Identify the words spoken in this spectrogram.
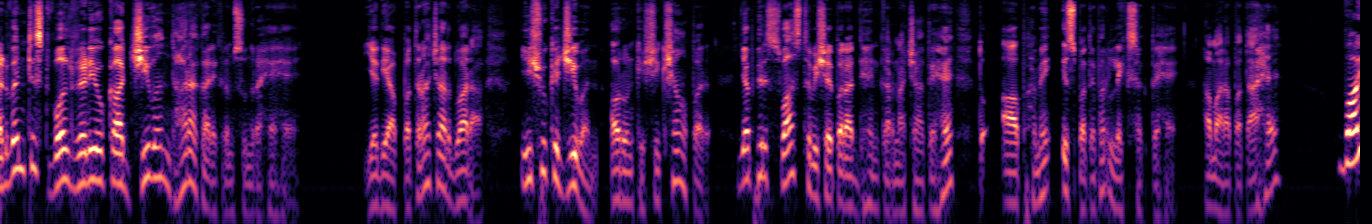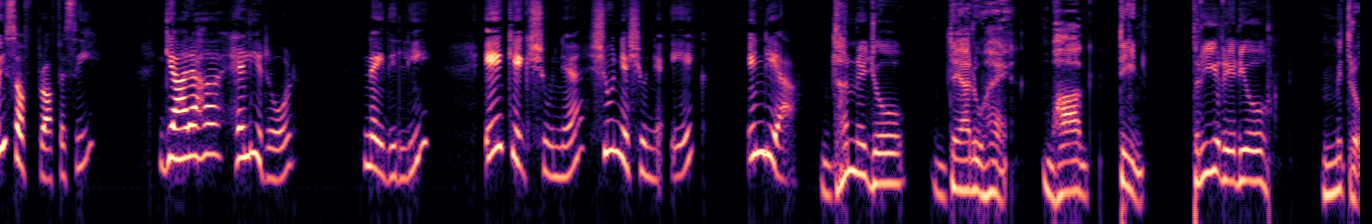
एडवेंटिस्ट वर्ल्ड रेडियो का जीवन धारा कार्यक्रम सुन रहे हैं। यदि आप पत्राचार द्वारा यीशु के जीवन और उनकी शिक्षाओं पर या फिर स्वास्थ्य विषय पर अध्ययन करना चाहते हैं तो आप हमें इस पते पर लिख सकते हैं। हमारा पता है। वॉइस ऑफ़ प्रोफेसी ग्यारह हेली रोड नई दिल्ली एक एक शून्य शून्य शून्य एक इंडिया। धन्य जो दयालु हैं भाग तीन। प्रिय रेडियो मित्रों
